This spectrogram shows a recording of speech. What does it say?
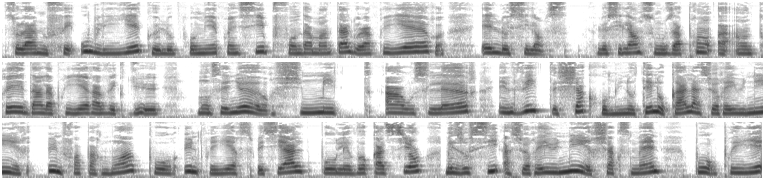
cela nous fait oublier que le premier principe fondamental de la prière est le silence. Le silence nous apprend à entrer dans la prière avec Dieu. Monseigneur Schmidt Hausler invite chaque communauté locale à se réunir une fois par mois pour une prière spéciale pour les vocations, mais aussi à se réunir chaque semaine pour prier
